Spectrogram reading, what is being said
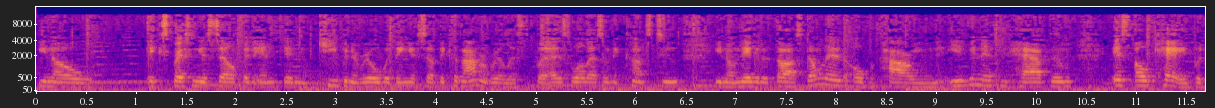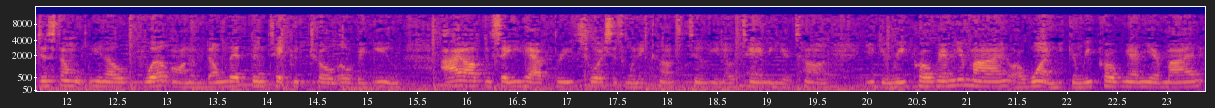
you know, expressing yourself and, and, and, keeping it real within yourself because I'm a realist, but as well as when it comes to, you know, negative thoughts, don't let it overpower you. And even if you have them, it's okay, but just don't, you know, dwell on them. Don't let them take control over you. I often say you have three choices when it comes to, you know, taming your tongue. You can reprogram your mind, or one, you can reprogram your mind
